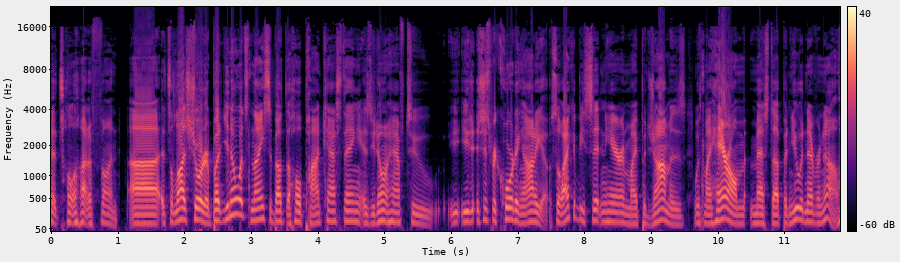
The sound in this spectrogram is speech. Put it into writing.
it's a lot of fun. Uh, it's a lot shorter, but you know what's nice about the whole podcast thing is you don't have to. You, you, it's just recording audio, so I could be sitting here in my pajamas with my hair all messed up, and you would never know.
